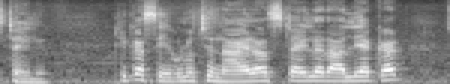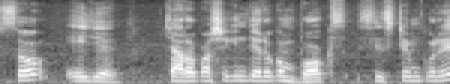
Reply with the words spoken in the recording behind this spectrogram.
স্টাইলের ঠিক আছে? এগুলো হচ্ছে নায়রা স্টাইলের আলিয়া কাট সো এই যে চারপাশে কিন্তু এরকম বক্স সিস্টেম করে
